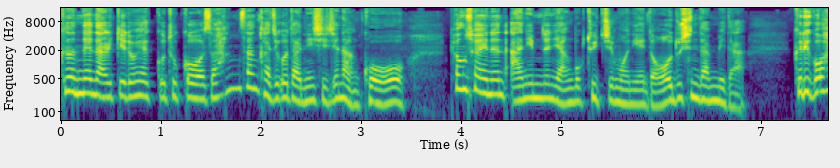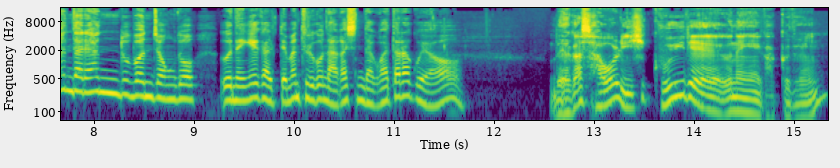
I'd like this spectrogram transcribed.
그런데 낡기도 했고 두꺼워서 항상 가지고 다니시진 않고 평소에는 안 입는 양복 뒷주머니에 넣어두신답니다. 그리고 한 달에 한두 번 정도 은행에 갈 때만 들고 나가신다고 하더라고요. 내가 4월 29일에 은행에 갔거든.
